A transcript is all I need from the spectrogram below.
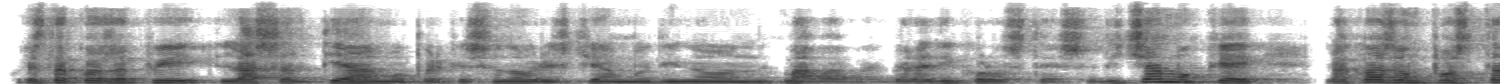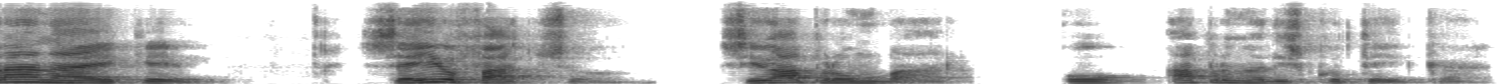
Questa cosa qui la saltiamo perché sennò rischiamo di non... ma vabbè, ve la dico lo stesso. Diciamo che la cosa un po' strana è che se io faccio, se io apro un bar o apro una discoteca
